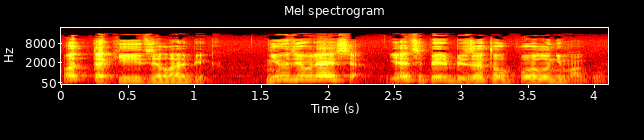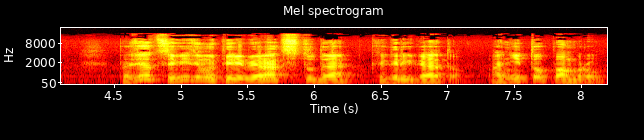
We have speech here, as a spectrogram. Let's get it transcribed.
Вот такие дела, Биг. Не удивляйся, я теперь без этого пойла не могу. Придется, видимо, перебираться туда, к агрегату, а не то помру.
